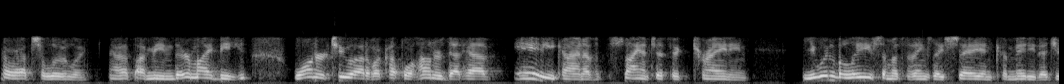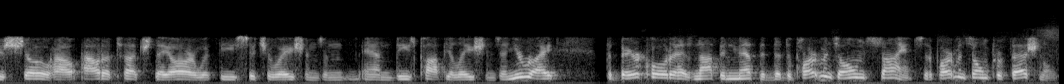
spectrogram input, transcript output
Oh, absolutely. I mean, there might be one or two out of a couple hundred that have any kind of scientific training. You wouldn't believe some of the things they say in committee that just show how out of touch they are with these situations and, and these populations. And you're right, the bear quota has not been met. The, the department's own science, the department's own professionals,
